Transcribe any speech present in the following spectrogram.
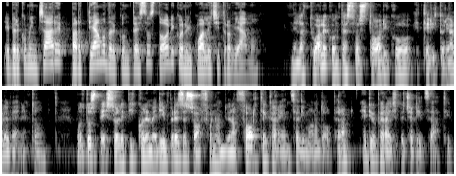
E per cominciare partiamo dal contesto storico nel quale ci troviamo. Nell'attuale contesto storico e territoriale veneto, Molto spesso le piccole e medie imprese soffrono di una forte carenza di manodopera e di operai specializzati.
